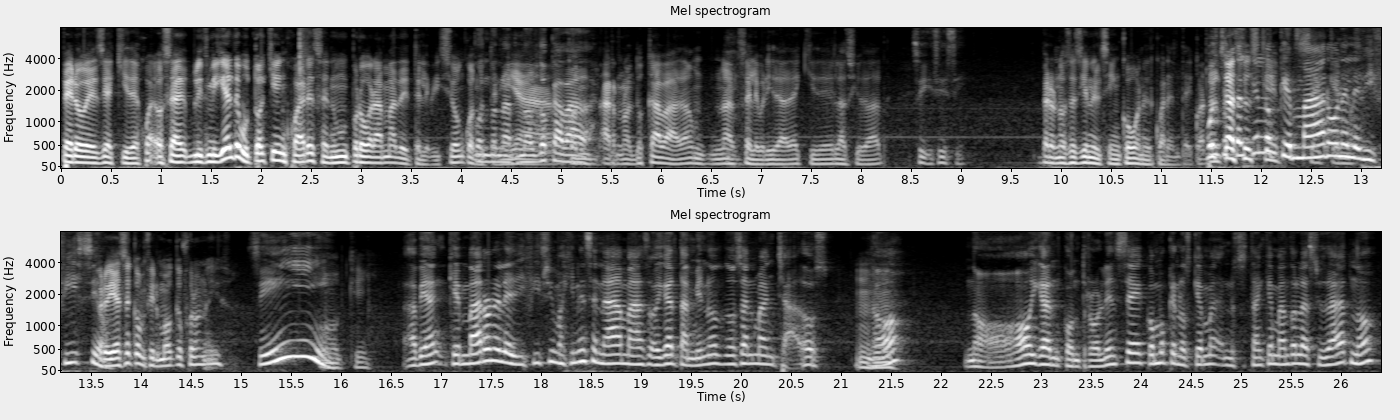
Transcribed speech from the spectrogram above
pero es de aquí de Juárez. O sea, Luis Miguel debutó aquí en Juárez en un programa de televisión cuando Con don tenía- Arnoldo Cavada. con Arnoldo Cavada, un- una celebridad de aquí de la ciudad. Sí, sí, sí. Pero no sé si en el 5 o en el 44. Pues el total caso que es lo quemaron el edificio. Pero ya se confirmó que fueron ellos. Sí. Ok. Habían, quemaron el edificio, imagínense nada más. Oigan, también no, no sean manchados, ¿no? No, oigan, contrólense. ¿Cómo que nos quema, nos están quemando la ciudad, no?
